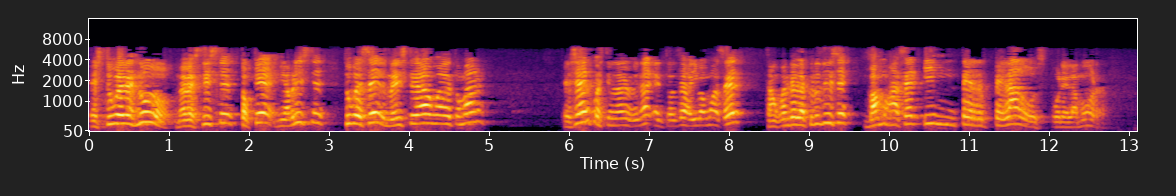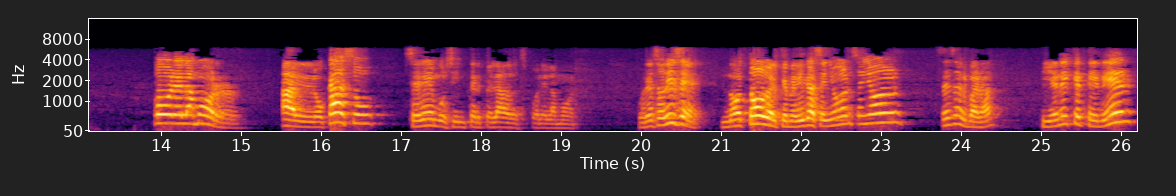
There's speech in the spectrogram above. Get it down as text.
Estuve desnudo, ¿me vestiste? ¿Toqué? ¿Me abriste? ¿Tuve sed? ¿Me diste agua de tomar? Ese es el cuestionario final. Entonces ahí vamos a hacer San Juan de la Cruz dice, vamos a ser interpelados por el amor. Por el amor. Al ocaso seremos interpelados por el amor. Por eso dice, no todo el que me diga Señor, Señor, se salvará. Tiene que tener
